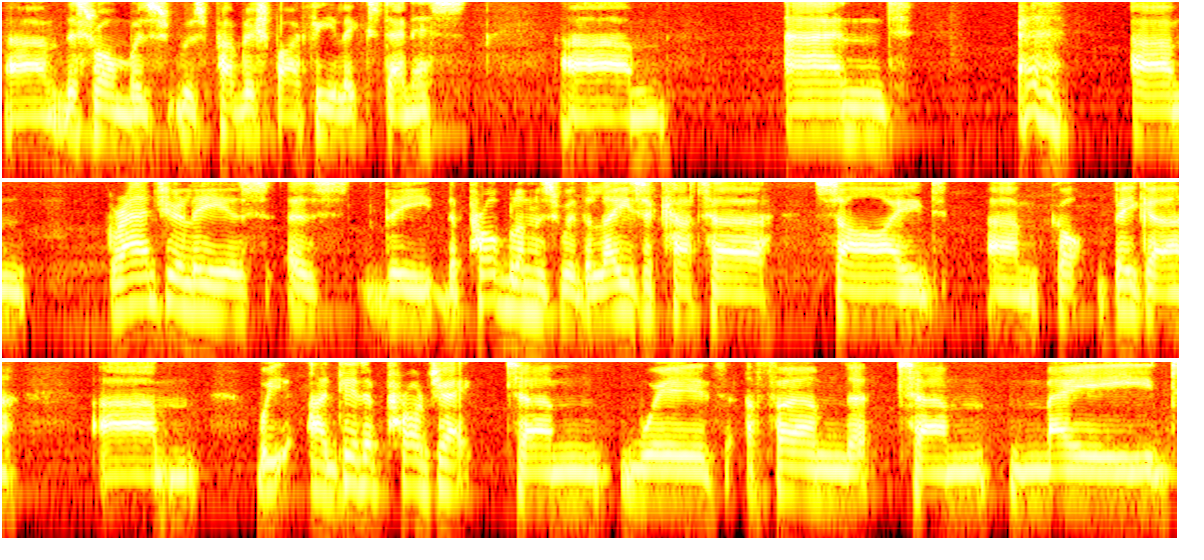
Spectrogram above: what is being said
Um, this one was was published by Felix Dennis, um, and um, gradually, as as the the problems with the laser cutter side um, got bigger, um, we I did a project um, with a firm that made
